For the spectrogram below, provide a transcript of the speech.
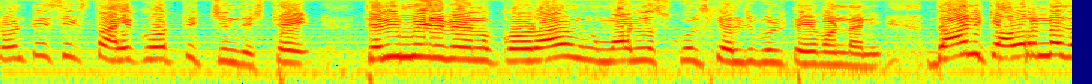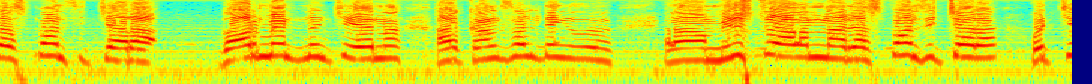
ట్వంటీ సిక్స్త్ హైకోర్టు ఇచ్చింది స్టే. తెలుగు మీడియం కూడా మోడల్ స్కూల్స్కి ఎలిజిబిలిటీ ఇవ్వండి అని. దానికి ఎవరన్నా రెస్పాన్స్ ఇచ్చారా? గవర్నమెంట్ నుంచి ఏమన్నా ఆ కన్సల్టింగ్ మినిస్టర్ ఏమన్నా రెస్పాన్స్ ఇచ్చారా? వచ్చి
